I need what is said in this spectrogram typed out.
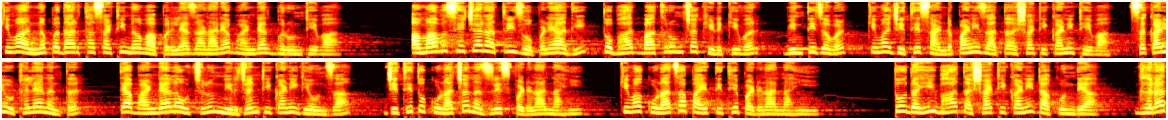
किंवा अन्नपदार्थासाठी न वापरल्या जाणाऱ्या भांड्यात भरून ठेवा. अमावस्येच्या रात्री झोपण्याआधी तो भात बाथरूमच्या खिडकीवर भिंतीजवळ किंवा जिथे सांडपाणी जातं अशा ठिकाणी ठेवा. सकाळी उठल्यानंतर त्या भांड्याला उचलून निर्जन ठिकाणी घेऊन जा जिथे तो कुणाच्या नजरेस पडणार नाही. किंवा कुणाचा पाय तिथे पडणार नाही. तो दही भात अशा ठिकाणी टाकून द्या. घरात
